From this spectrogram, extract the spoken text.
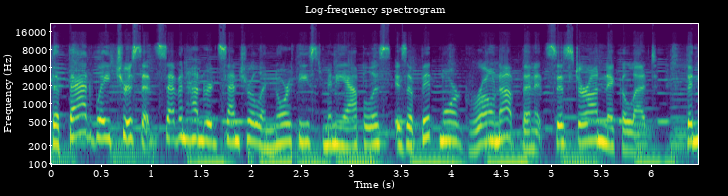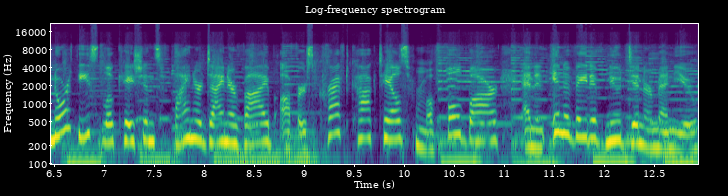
The Bad Waitress at 700 Central in Northeast Minneapolis is a bit more grown up than its sister on Nicollet. The Northeast location's finer diner vibe offers craft cocktails from a full bar and an innovative new dinner menu.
